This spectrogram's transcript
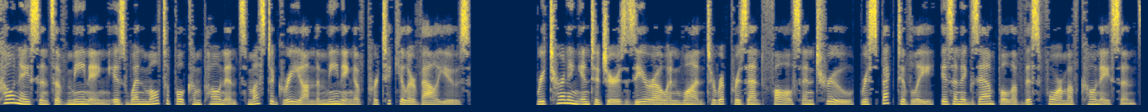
Connascence of meaning is when multiple components must agree on the meaning of particular values. Returning integers 0 and 1 to represent false and true, respectively, is an example of this form of connascence.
